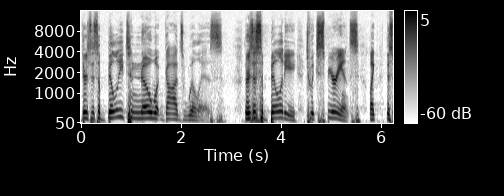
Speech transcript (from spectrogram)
there's this ability to know what God's will is. There's this ability to experience like this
